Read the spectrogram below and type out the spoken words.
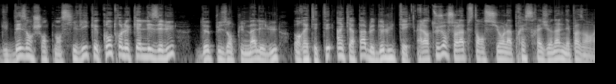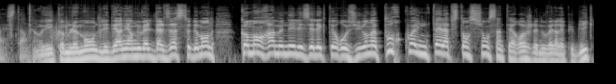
du désenchantement civique contre lequel les élus de plus en plus mal élus, auraient été incapables de lutter. Alors toujours sur l'abstention, la presse régionale n'est pas en reste. Hein. Oui, comme Le Monde, les dernières nouvelles d'Alsace se demandent comment ramener les électeurs aux urnes. Pourquoi une telle abstention s'interroge la Nouvelle République.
